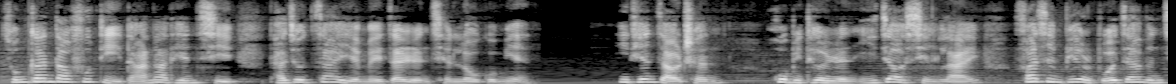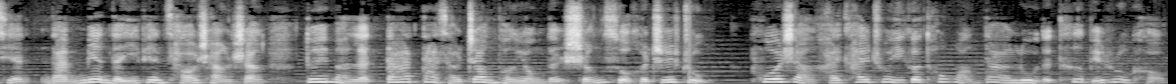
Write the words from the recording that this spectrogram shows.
从甘道夫抵达那天起，他就再也没在人前露过面。一天早晨，霍比特人一觉醒来，发现比尔博家门前南面的一片草场上堆满了搭大小帐篷用的绳索和支柱。坡上还开出一个通往大陆的特别入口，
